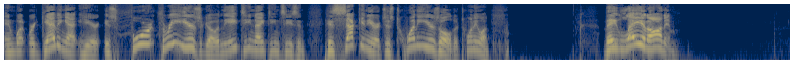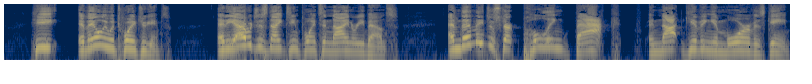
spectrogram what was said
and what we're getting at here is four three years ago in the 18-19 season, his second year just 20 years old or 21, they lay it on him. He and they only win 22 games. And he averages 19 points and 9 rebounds. And then they just start pulling back and not giving him more of his game.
